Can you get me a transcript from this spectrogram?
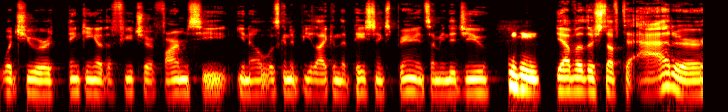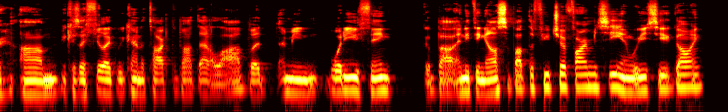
what you were thinking of the future of pharmacy you know was going to be like in the patient experience. I mean did you Mhm. do you have other stuff to add or um because i feel like we kind of talked about that a lot but i mean what do you think about anything else about the future of pharmacy and where you see it going?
